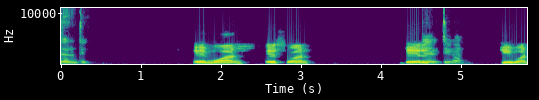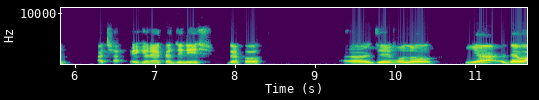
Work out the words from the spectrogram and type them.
del T M one S one del T one আচ্ছা এখানে একটা জিনিস দেখো যে হলো ইয়া দেওয়া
